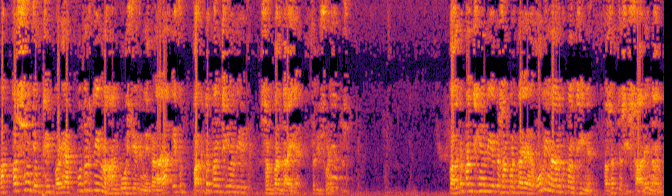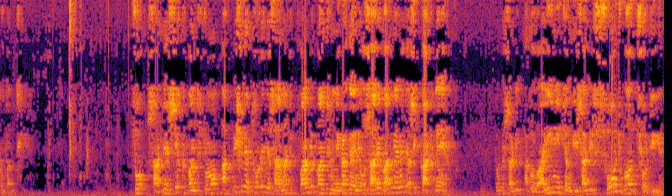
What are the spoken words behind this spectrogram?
ਮੈਂ ਪਰਸੋਂ ਜੇ ਉੱਥੇ ਪੜਿਆ, ਕੁਦਰਤੀ ਮਹਾਨ ਕੋਸ਼ ਚ ਇੱਕ ਨਿਕਲ ਆਇਆ, ਇੱਕ ਭਗਤ ਪੰਥੀਆਂ ਦੀ ਸੰਪਰਦਾਇ ਹੈ। ਕਦੀ ਸੁਣਿਆ ਤੁਸੀਂ? ਭਗਤ ਪੰਥੀਆਂ ਦੀ ਇੱਕ ਸੰਪਰਦਾਇ ਹੈ, ਉਹ ਵੀ ਨਾਨਕ ਪੰਥੀ ਨੇ। ਅਸਲ ਚ ਅਸੀਂ ਸਾਰੇ ਨਾਨਕ ਪੰਥੀ ਸੋ ਸਾਡੇ ਸਿੱਖ ਪੰਥ ਚੋਂ ਆ ਪਿਛਲੇ ਥੋੜੇ ਜਿਹੇ ਸਾਲਾਂ ਚ ਪੰਜ ਪੰਥ ਨਿਕਲ ਗਏ ਨੇ, ਉਹ ਸਾਰੇ ਵੱਧ ਗਏ ਨੇ ਤੇ ਅਸੀਂ ਘਟ ਗਏ ਹਾਂ। ਕਿਉਂਕਿ ਸਾਡੀ ਅਗਵਾਈ ਨਹੀਂ ਚੰਗੀ, ਸਾਡੀ ਸੋਚ ਬਹੁਤ ਛੋਟੀ ਹੈ।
